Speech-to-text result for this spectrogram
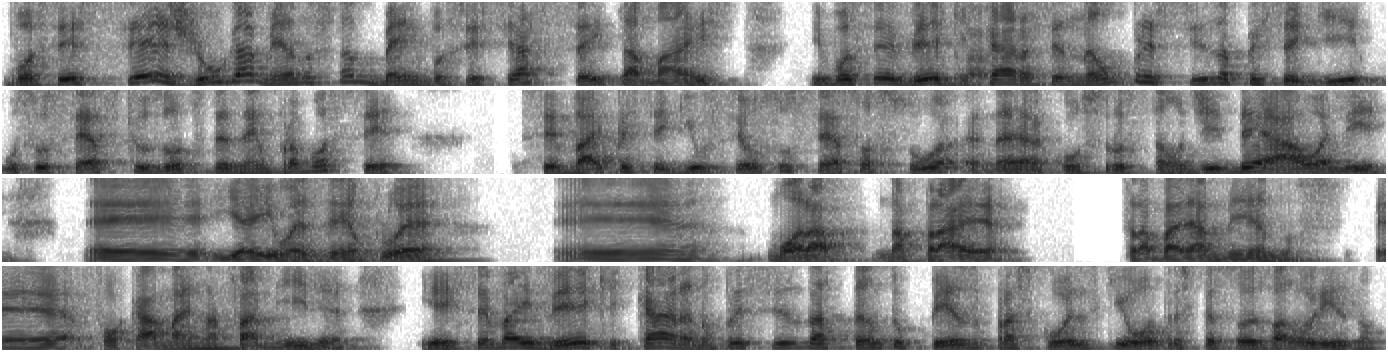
você se julga menos também, você se aceita mais e você vê que, cara, você não precisa perseguir o sucesso que os outros desenham para você. Você vai perseguir o seu sucesso, a sua né, construção de ideal ali. É, e aí, um exemplo é é, morar na praia, trabalhar menos, é, focar mais na família. E aí você vai ver que, cara, não precisa dar tanto peso para as coisas que outras pessoas valorizam.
